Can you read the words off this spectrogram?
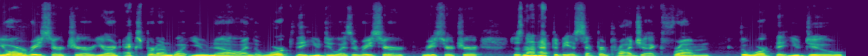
you're a researcher, you're an expert on what you know, and the work that you do as a research, researcher does not have to be a separate project from the work that you do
